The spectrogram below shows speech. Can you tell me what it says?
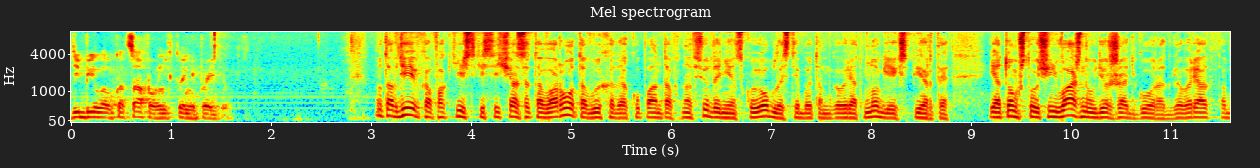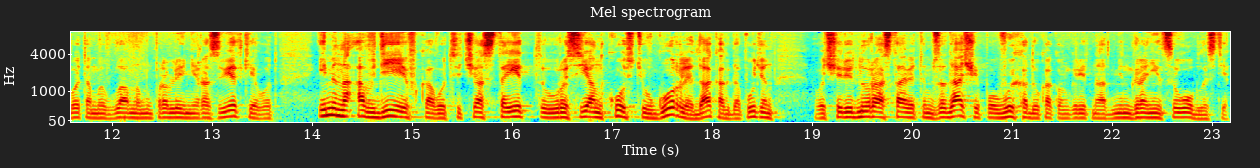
дебилов Кацапов, никто не пойдет. Ну, Тавдеевка фактически сейчас это ворота выхода оккупантов на всю Донецкую область. Об этом говорят многие эксперты. И о том, что очень важно удержать город. Говорят об этом и в Главном управлении разведки. Вот именно Авдеевка вот сейчас стоит у россиян костью в горле, да, когда Путин в очередной раз ставит им задачи по выходу, как он говорит, на админграницы области.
